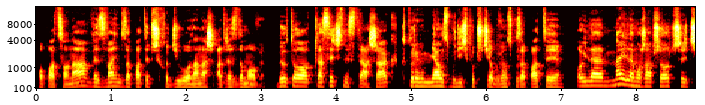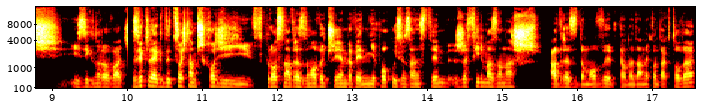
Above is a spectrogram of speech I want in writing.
opłacona, wezwanie do zapłaty przychodziło na nasz adres domowy. Był to klasyczny straszak, którym miał wzbudzić poczucie obowiązku zapłaty. O ile maile można przeoczyć i zignorować, zwykle gdy coś nam przychodzi wprost na adres domowy, czujemy pewien niepokój związany z tym, że firma zna nasz adres domowy, pełne dane kontaktowe,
